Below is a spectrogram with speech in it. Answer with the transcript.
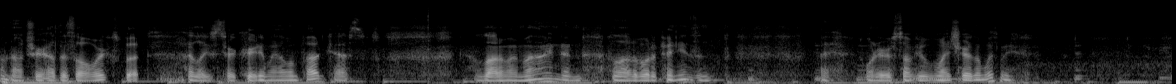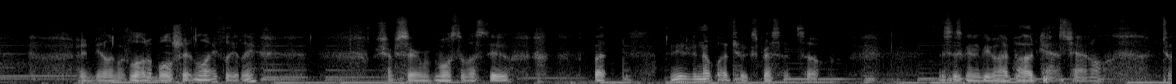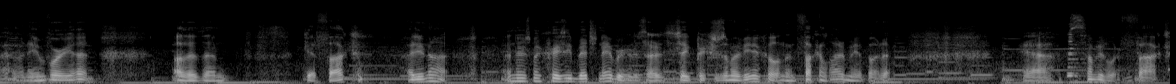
I'm not sure how this all works, but I'd like to start creating my own podcast. A lot of my mind and a lot about opinions, and I wonder if some people might share them with me. I've been dealing with a lot of bullshit in life lately, which I'm sure most of us do, but I needed an outlet to express it, so this is going to be my podcast channel. Do I have a name for it yet? Other than Get Fucked? I do not. And there's my crazy bitch neighbor who decided to take pictures of my vehicle and then fucking lie to me about it. Yeah, some people are fucked.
